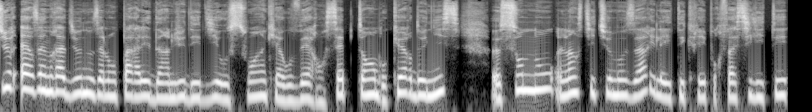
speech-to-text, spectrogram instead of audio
Sur RZN Radio, nous allons parler d'un lieu dédié aux soins qui a ouvert en septembre au cœur de Nice. Euh, son nom, l'Institut Mozart, il a été créé pour faciliter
